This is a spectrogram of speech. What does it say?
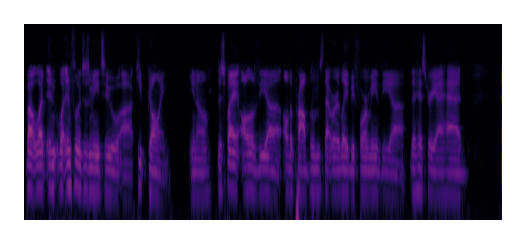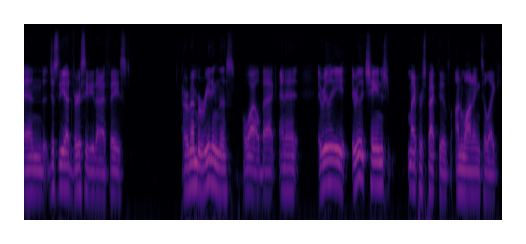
it's about what in, what influences me to uh, keep going. You know, despite all of the uh, all the problems that were laid before me, the uh, the history I had, and just the adversity that I faced. I remember reading this a while back, and it it really it really changed my perspective on wanting to like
